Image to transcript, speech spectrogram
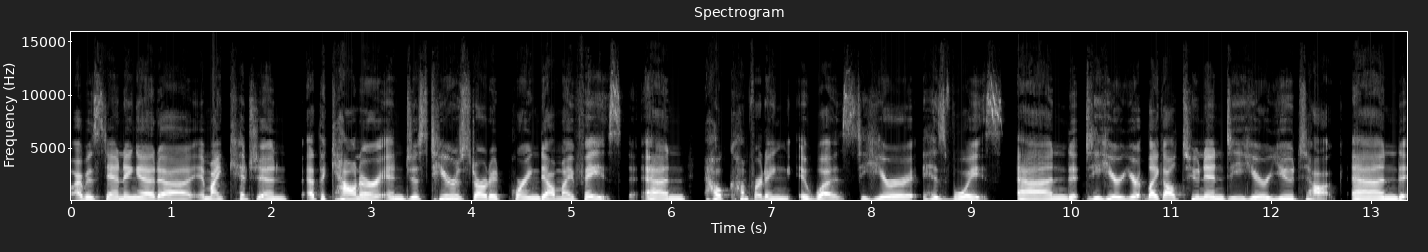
I was standing at, uh, in my kitchen at the counter and just tears started pouring down my face. And how comforting it was to hear his voice and to hear your like I'll tune in to hear you talk. And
